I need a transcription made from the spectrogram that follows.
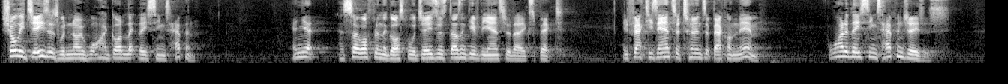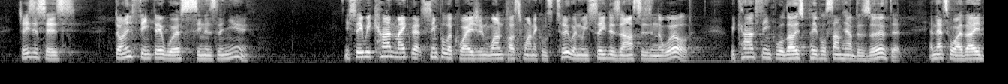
Surely Jesus would know why God let these things happen. And yet, as so often in the gospel, Jesus doesn't give the answer they expect. In fact, his answer turns it back on them. Why do these things happen, Jesus? Jesus says, Don't think they're worse sinners than you. You see, we can't make that simple equation 1 plus 1 equals 2 when we see disasters in the world. We can't think, well, those people somehow deserved it and that's why they,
